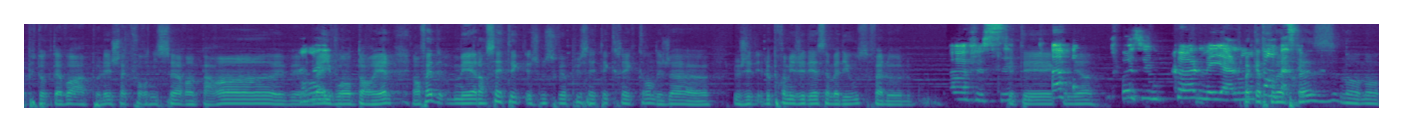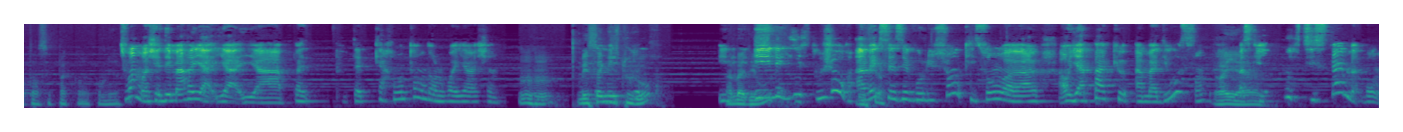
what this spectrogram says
plutôt que d'avoir appelé chaque fournisseur un par un. Et, ah là, ils vont en temps réel. En fait, mais alors ça a été, je me souviens plus, ça a été créé quand déjà euh, le, le, premier GDS Amadeus? Enfin, le. Oh, je sais. C'était combien? Je pose une colle, mais il y a longtemps. Pas 93 Non, non, attends, c'est pas combien? Tu vois, moi j'ai démarré il y a, il y a, il y a peut-être 40 ans dans le voyage. Mmh. Mais ça existe toujours? Il, il, existe toujours, Bien avec sûr. ces évolutions qui sont. Euh, alors, il n'y a pas que Amadeus, hein, ouais, parce qu'il y a d'autres systèmes. Bon,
